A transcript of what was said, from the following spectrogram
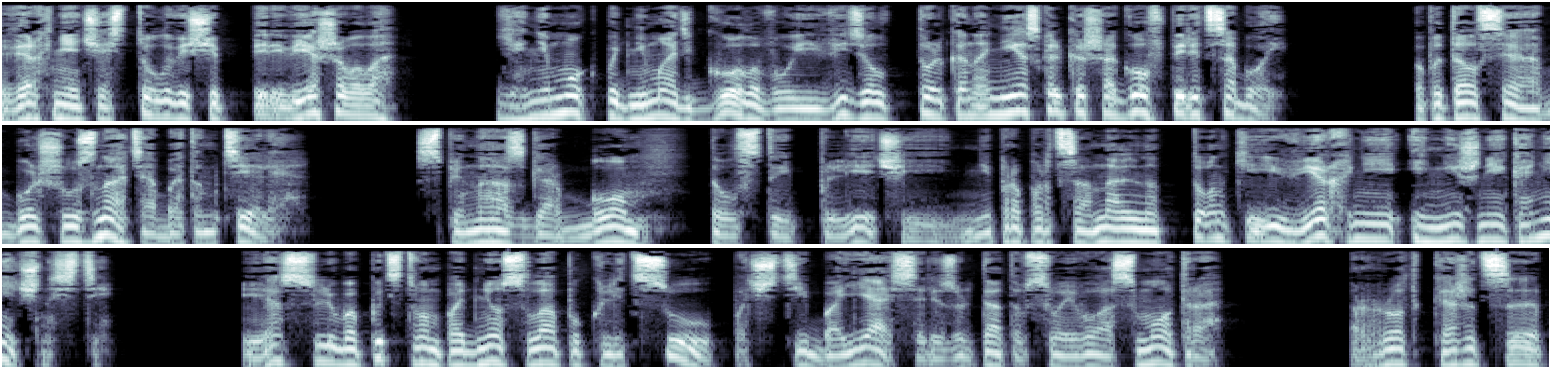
верхняя часть туловища перевешивала, я не мог поднимать голову и видел только на несколько шагов перед собой. Попытался больше узнать об этом теле. Спина с горбом, толстые плечи непропорционально тонкие верхние и нижние конечности. Я с любопытством поднес лапу к лицу, почти боясь результатов своего осмотра, Рот, кажется,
